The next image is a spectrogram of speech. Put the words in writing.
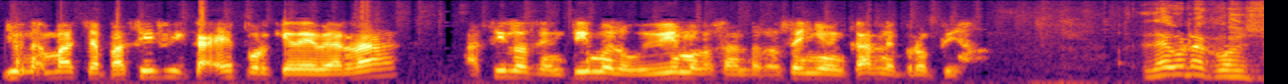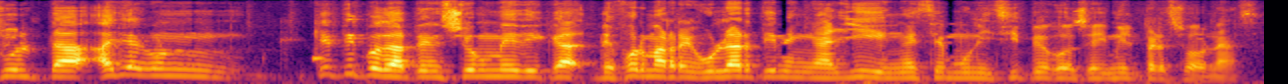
y una marcha pacífica es porque de verdad así lo sentimos y lo vivimos los santarroceños en carne propia. Le hago una consulta. ¿Hay algún. ¿Qué tipo de atención médica de forma regular tienen allí en ese municipio con 6.000 personas?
